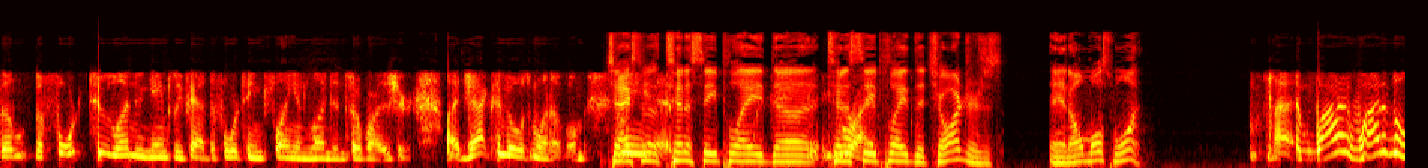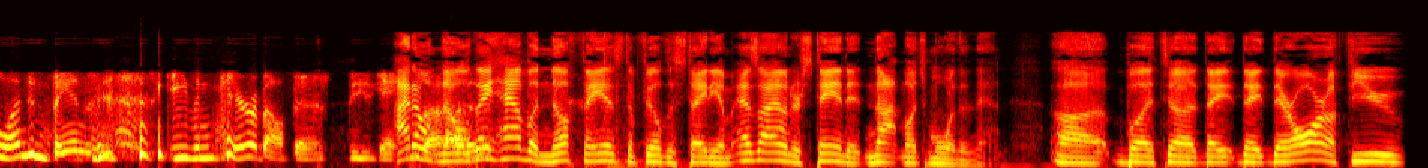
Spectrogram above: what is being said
the the four two London games we've had? The four teams playing in London so far this year. Uh, Jacksonville was one of them. I mean, Tennessee played uh, Tennessee Right. played the Chargers and almost won. Uh, why why do the London fans even care about this these games? I don't know. Uh, They have enough fans to fill the stadium. As I understand it, not much more than that. Uh, but uh, they, they there are a few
